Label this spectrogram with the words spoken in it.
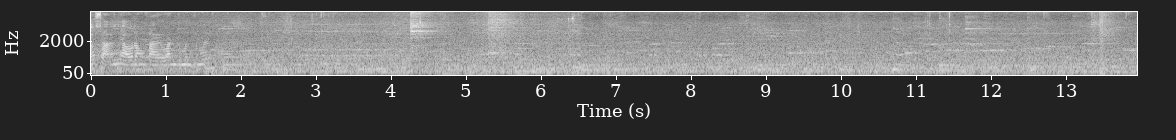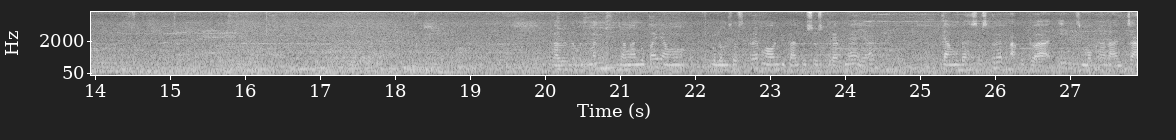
Masaknya orang Taiwan teman-teman jangan lupa yang belum subscribe mohon dibantu subscribe-nya ya. Yang udah subscribe aku doain semoga lancar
